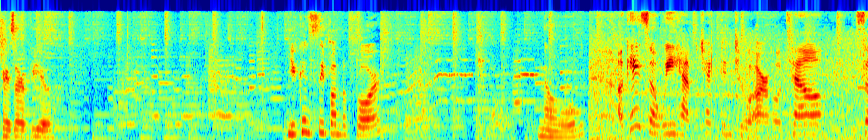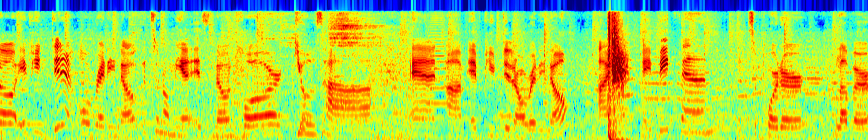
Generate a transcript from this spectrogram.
Here's our view. You can sleep on the floor. No. No. Okay, so we have checked into our hotel. So if you didn't already know, Utsunomiya is known for gyoza. And um, if you didn't already know, I am a big fan, supporter, lover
